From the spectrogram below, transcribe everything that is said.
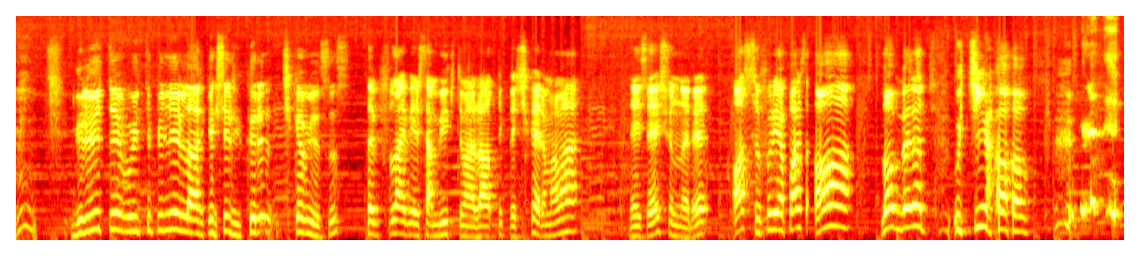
Gravity multiplier ile arkadaşlar yukarı çıkamıyorsunuz. Tabi fly verirsem büyük ihtimal rahatlıkla çıkarım ama neyse şunları Aa sıfır yaparsa Aa lan Berat uçuyorum.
